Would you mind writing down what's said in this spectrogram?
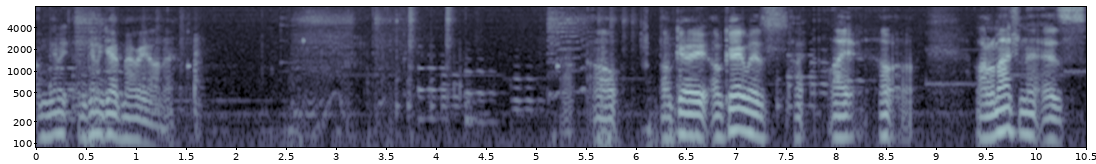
I'm gonna I'm gonna go Mariana. I'll I'll go I'll go with like I'll, I'll imagine it as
